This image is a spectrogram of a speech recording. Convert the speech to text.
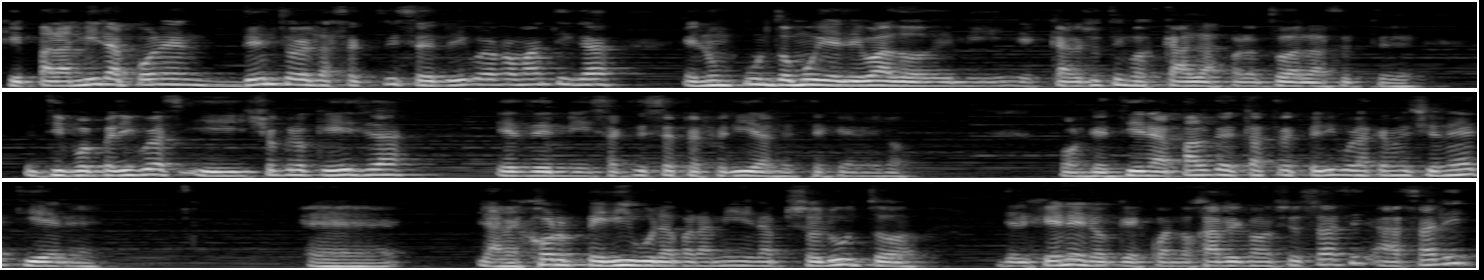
que para mí la ponen dentro de las actrices de películas románticas en un punto muy elevado de mi escala. Yo tengo escalas para todas las este, tipo de películas y yo creo que ella es de mis actrices preferidas de este género. Porque tiene, aparte de estas tres películas que mencioné, tiene eh, la mejor película para mí en absoluto del género, que es cuando Harry conoció a Sally,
